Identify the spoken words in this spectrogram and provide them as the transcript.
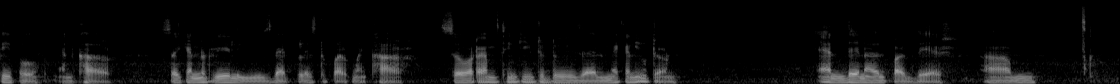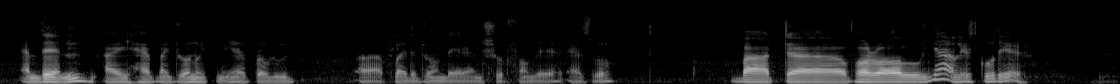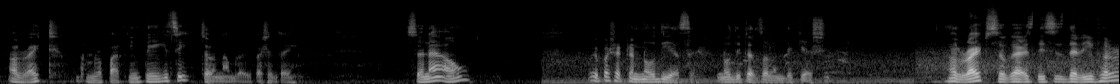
people and car so, I cannot really use that place to park my car. So, what I'm thinking to do is I'll make a U-turn. and then I will park there. Um, and then I have my drone with me. I probably would uh, fly the drone there and shoot from there as well. But uh, overall, yeah, let's go there. All right, আমরা parking পেয়ে গেছি চলুন আমরা ওই পাশে যাই so now ওই পাশে একটা নদী আছে নদীটা চলেন দেখে আসি All right, so guys, this is the river.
